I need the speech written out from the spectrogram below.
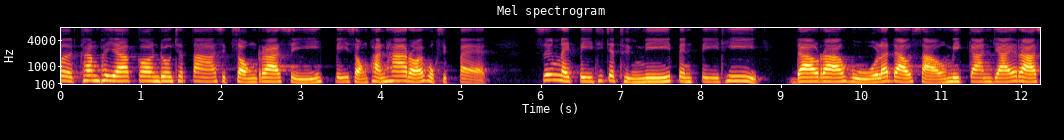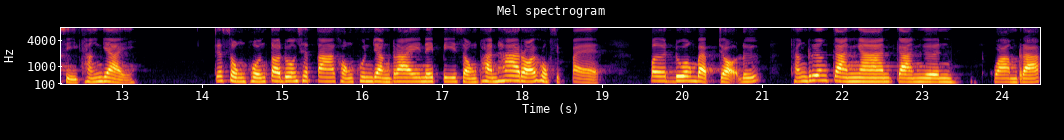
เปิดคำพยากรณ์ดวงชะตา 12 ราศีปี 2568 ซึ่งในปีที่จะถึงนี้เป็นปีที่ดาวราหูและดาวเสาร์มีการย้ายราศีครั้งใหญ่ จะส่งผลต่อดวงชะตาของคุณอย่างไรในปี 2568 เปิดดวงแบบเจาะลึก ทั้งเรื่องการงาน การเงิน ความรัก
